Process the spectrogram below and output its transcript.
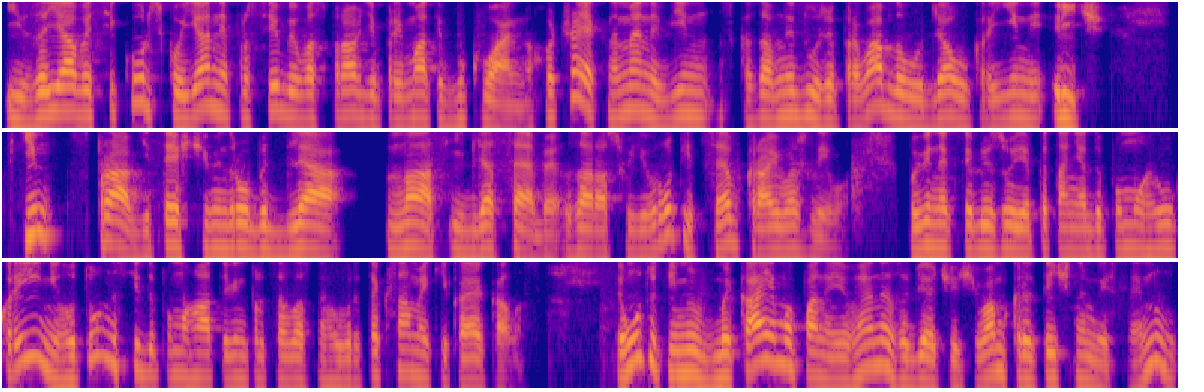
І заяви Сікорського я не просив би вас справді приймати буквально. Хоча, як на мене, він сказав не дуже привабливу для України річ. Втім, справді те, що він робить для нас і для себе зараз у Європі, це вкрай важливо. Бо він актуалізує питання допомоги Україні, готовності допомагати. Він про це власне говорить так само, як і Кая Калас. Тому тут і ми вмикаємо, пане Євгене, завдячуючи вам критичне мислення. Ну,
